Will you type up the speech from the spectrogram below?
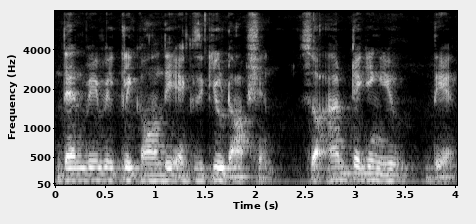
Then we will click on the execute option. So I'm taking you there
